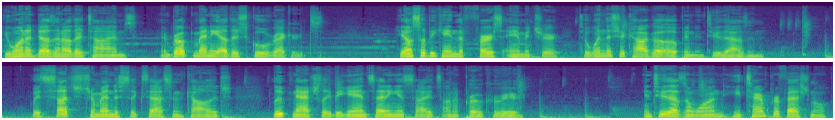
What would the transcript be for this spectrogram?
He won a dozen other times and broke many other school records. He also became the first amateur to win the Chicago Open in 2000. With such tremendous success in college, Luke naturally began setting his sights on a pro career. In 2001, he turned professional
